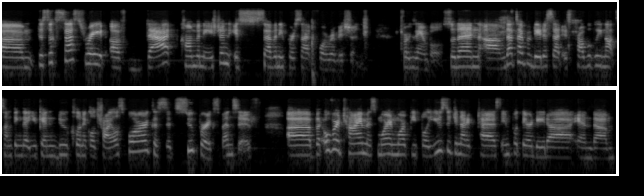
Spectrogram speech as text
um, the success rate of that combination is 70% for remission for example. So then um, that type of data set is probably not something that you can do clinical trials for because it's super expensive. Uh, but over time, as more and more people use the genetic test, input their data, and um,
